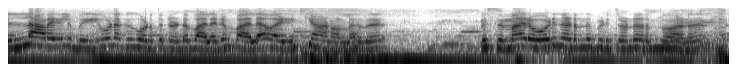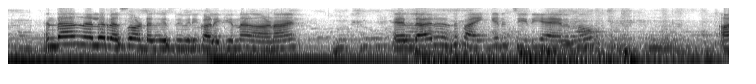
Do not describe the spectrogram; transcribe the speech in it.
എല്ലാവരെയും ബലൂണൊക്കെ കൊടുത്തിട്ടുണ്ട്. പലരും പല വഴിക്കാണുള്ളത്. മിസ്സുമാർ ഓടി നടന്ന് പിടിച്ചോണ്ട് നിർത്തുവാണ്. എന്തായാലും നല്ല രസമുണ്ട് മിസ് ഇവർ കളിക്കുന്ന കാണാൻ. എല്ലാവരും ഇത് ഭയങ്കര ചിരിയായിരുന്നു. ആ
